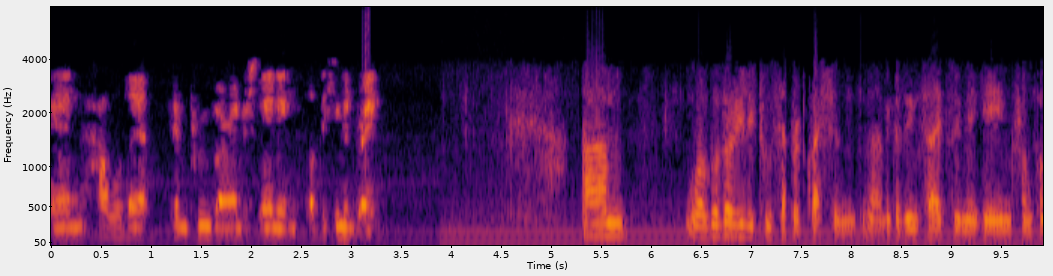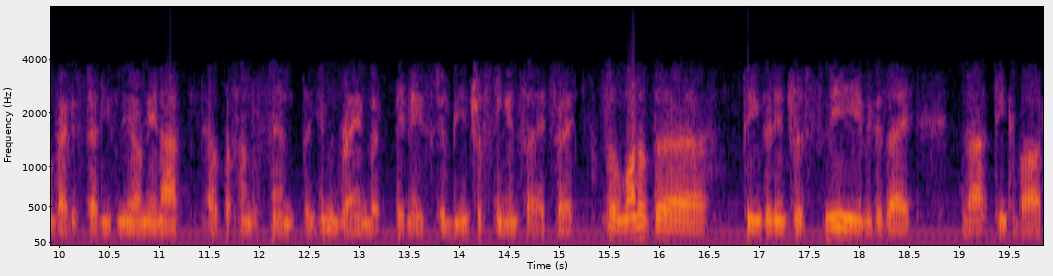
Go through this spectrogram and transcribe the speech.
and how will that improve our understanding of the human brain? Um, Well, those are really two separate questions uh, because insights we may gain from comparative studies may or may not help us understand the human brain, but they may still be interesting insights, right? So one of the things that interests me because I uh, think about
